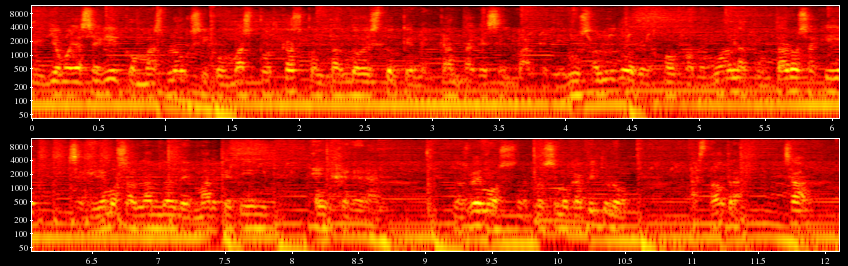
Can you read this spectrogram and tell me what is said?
Eh, yo voy a seguir con más blogs y con más podcasts contando esto que me encanta, que es el marketing. Un saludo de Juan Memual, apuntaros aquí, seguiremos hablando de marketing en general. Nos vemos en el próximo capítulo. Hasta otra. Chao.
